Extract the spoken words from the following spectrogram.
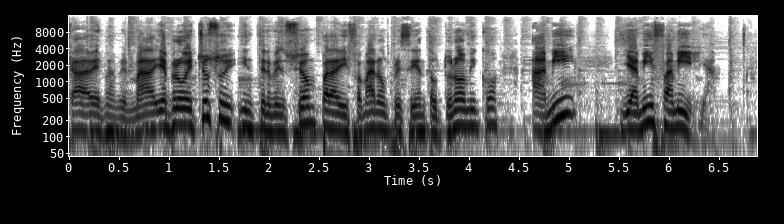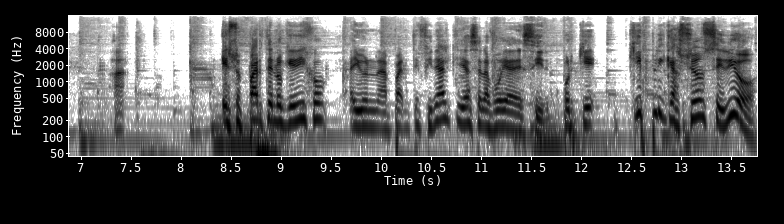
cada vez más mermada, y aprovechó su intervención para difamar a un presidente autonómico, a mí y a mi familia. Ah, eso es parte de lo que dijo. Hay una parte final que ya se las voy a decir. Porque, ¿qué explicación se dio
